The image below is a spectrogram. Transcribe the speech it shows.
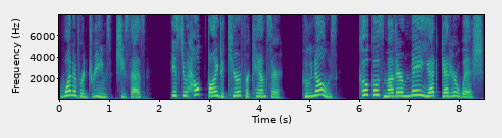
One of her dreams, she says, is to help find a cure for cancer. Who knows? Coco's mother may yet get her wish.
